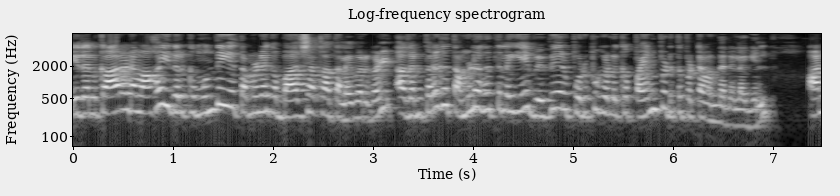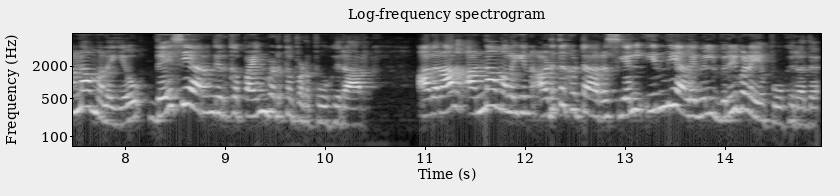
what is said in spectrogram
இதன் காரணமாக இதற்கு முந்தைய தமிழக பாஜக தலைவர்கள் அதன் பிறகு தமிழகத்திலேயே வெவ்வேறு பொறுப்புகளுக்கு பயன்படுத்தப்பட்ட வந்த நிலையில் அண்ணாமலையோ தேசிய அரங்கிற்கு பயன்படுத்தப்பட போகிறார். அதனால் அண்ணாமலையின் அடுத்த கட்ட அரசியல் இந்திய அளவில் விரிவடைய போகிறது.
